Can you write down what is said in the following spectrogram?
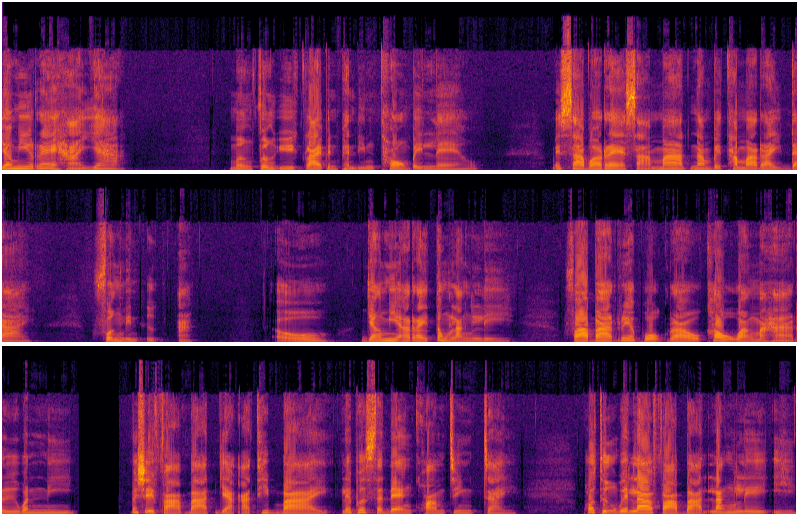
ยังมีแร่หายาก เมืองเฟิงอื้กลายเป็นแผ่นดินทองไปแล้ว ไม่ทราบว่าแร่สามารถนำไปทำอะไรได้ เฟิงลินอึกอัก โอ้ยังมีอะไรต้องลังเลฟาบาทเรียกพวกเราเข้าวังมาหารือวันนี้ ไม่ใช่ฝาบาทอยากอธิบายและเพื่อแสดงความจริงใจ พอถึงเวลาฝาบาทลังเลอีก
